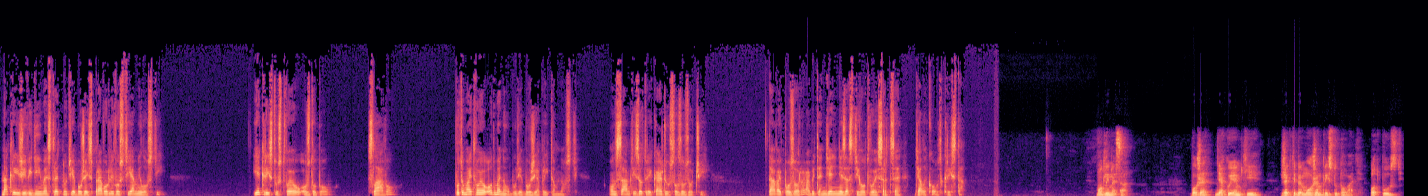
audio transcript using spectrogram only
Na kríži vidíme stretnutie Božej spravodlivosti a milosti. Je Kristus tvojou ozdobou, slávou? Potom aj tvojou odmenou bude Božia prítomnosť. On sám ti zotrie každú slzu z očí. Dávaj pozor, aby ten deň nezastihol tvoje srdce ďaleko od Krista. Modlíme sa. Bože, ďakujem Ti, že k Tebe môžem pristupovať. Odpúšť,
